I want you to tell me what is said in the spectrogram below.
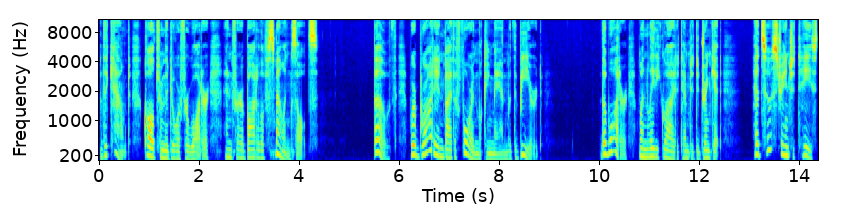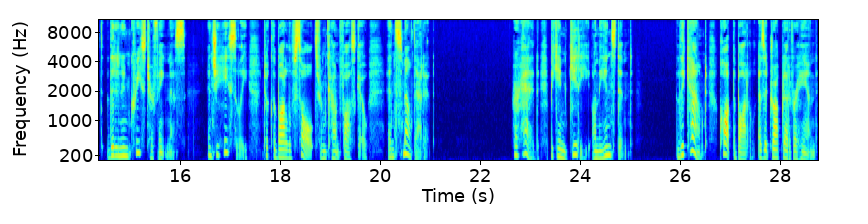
The Count called from the door for water and for a bottle of smelling salts. Both were brought in by the foreign looking man with the beard. The water, when Lady Glyde attempted to drink it, had so strange a taste that it increased her faintness, and she hastily took the bottle of salts from Count Fosco and smelt at it. Her head became giddy on the instant. The Count caught the bottle as it dropped out of her hand,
